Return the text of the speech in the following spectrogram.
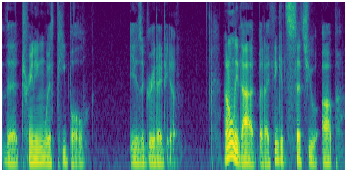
that training with people is a great idea. Not only that, but I think it sets you up,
